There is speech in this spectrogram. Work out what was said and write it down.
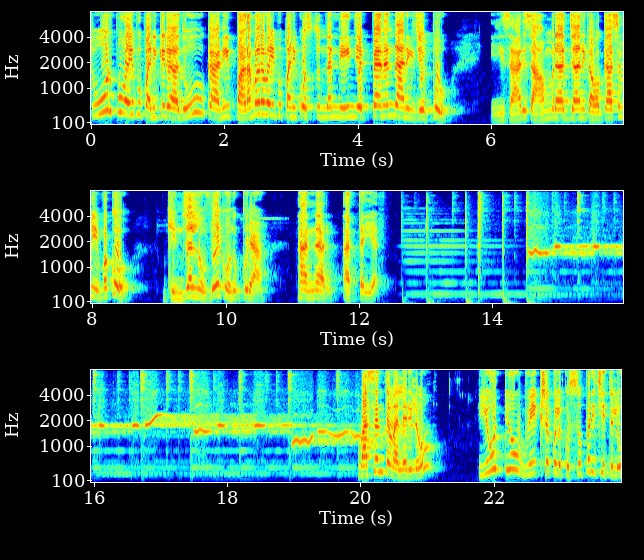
తూర్పు వైపు పనికిరాదు కానీ పడమర వైపు పనికొస్తుందని నేను చెప్పానని దానికి చెప్పు. ఈసారి సామ్రాజ్యానికి అవకాశం ఇవ్వకు. గింజలు నువ్వే కొనుక్కురా అన్నారు అత్తయ్య. వసంత వల్లరిలో యూట్యూబ్ వీక్షకులకు సుపరిచితులు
